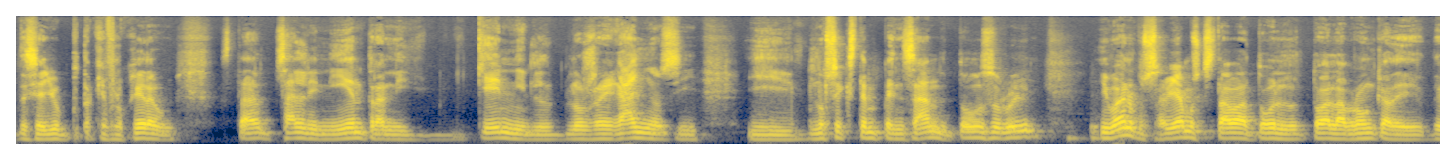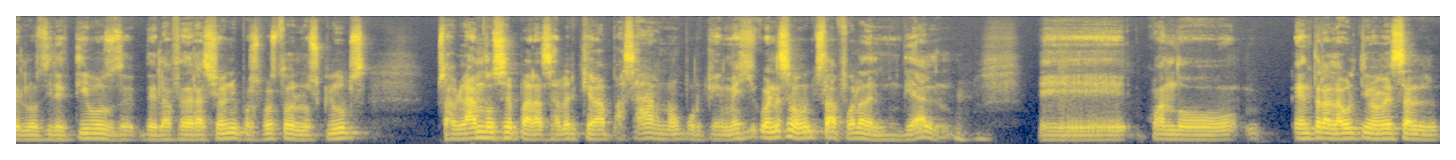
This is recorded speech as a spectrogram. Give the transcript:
decía yo, puta, qué flojera, güey. Está, salen y entran y quién, y los regaños y, y no sé qué estén pensando y todo eso. Y bueno, pues sabíamos que estaba todo el- toda la bronca de, de los directivos de, de la federación y por supuesto de los clubes, pues hablándose para saber qué va a pasar, ¿no? Porque México en ese momento estaba fuera del Mundial, ¿no? Eh, cuando entra la última vez al,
